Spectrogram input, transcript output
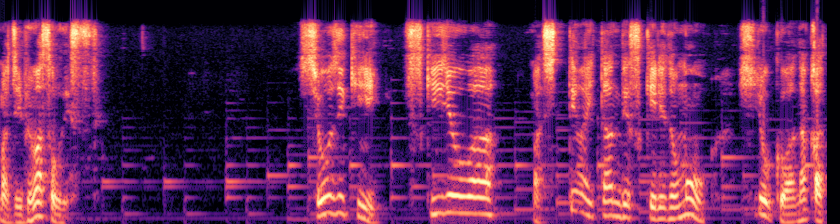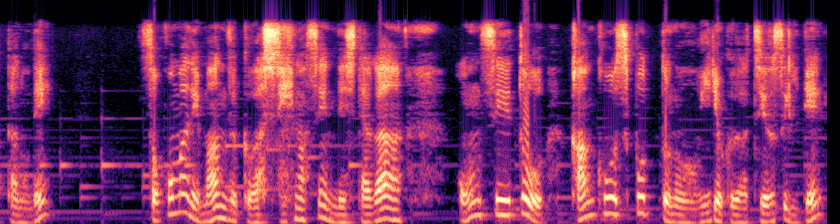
まあ自分はそうです。正直、スキー場は、まあ、知ってはいたんですけれども、広くはなかったので、そこまで満足はしていませんでしたが、温泉と観光スポットの威力が強すぎて、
